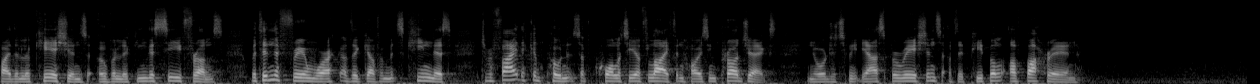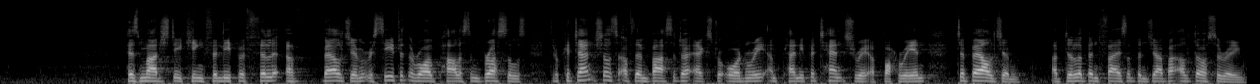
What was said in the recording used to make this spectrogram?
by the locations overlooking the seafronts within the framework of the government's keenness to provide the components of quality of life in housing projects in order to meet the aspirations of the people of Bahrain. His Majesty King Philippe of Belgium received at the Royal Palace in Brussels the credentials of the Ambassador Extraordinary and Plenipotentiary of Bahrain to Belgium, Abdullah bin Faisal bin Jabr al Dosari.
